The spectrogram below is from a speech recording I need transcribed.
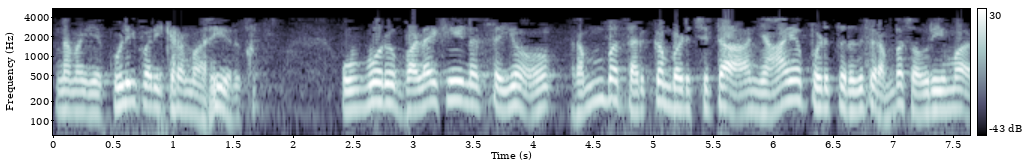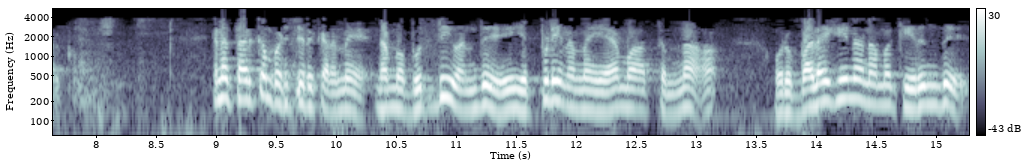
நமக்கு குழி பறிக்கிற மாதிரி இருக்கும். ஒவ்வொரு பலகீனத்தையும் ரொம்ப தர்க்கம் படிச்சுட்டா நியாயப்படுத்துறதுக்கு ரொம்ப சௌரியமா இருக்கும். ஏன்னா தர்க்கம் படிச்சிருக்கிறோமே நம்ம புத்தி வந்து எப்படி நம்ம ஏமாத்தோம்னா ஒரு பலகீனம் நமக்கு இருந்து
